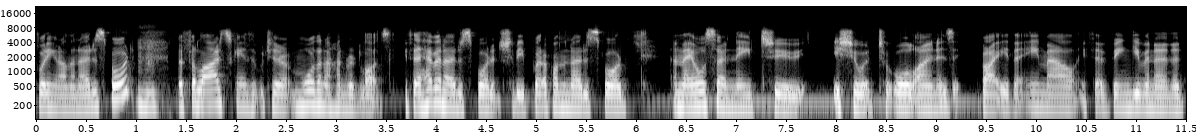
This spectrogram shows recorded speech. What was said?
putting it on the notice board. Mm-hmm. But for large schemes, which are more than 100 lots, if they have a notice board, it should be put up on the notice board. And they also need to issue it to all owners by either email if they've been given an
